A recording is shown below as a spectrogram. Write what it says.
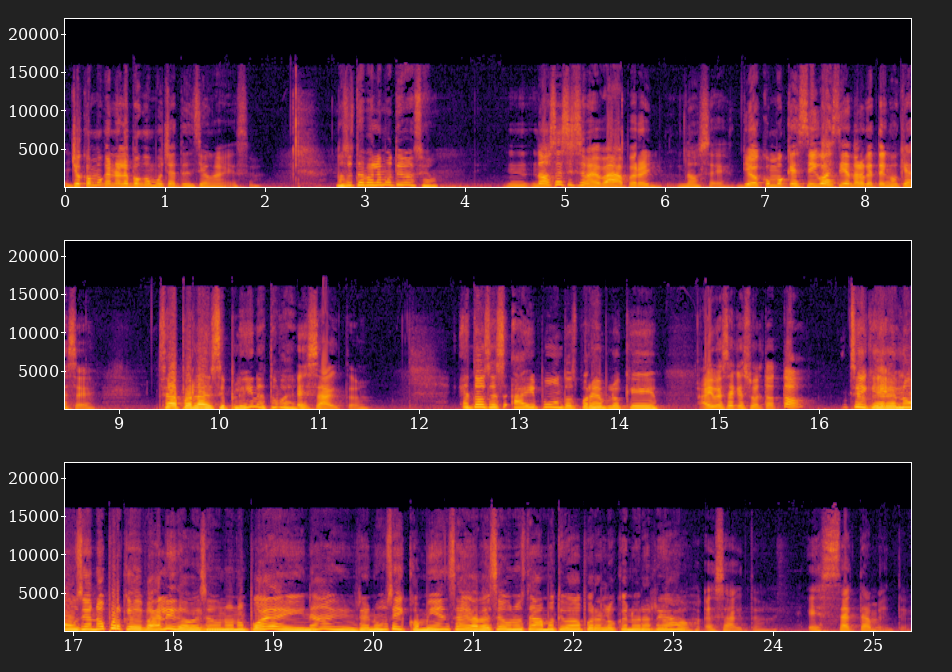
yo como que no le pongo mucha atención a eso. ¿No se te va la motivación? No sé si se me va, pero no sé. Yo como que sigo haciendo lo que tengo que hacer. O sea, por la disciplina, tú ves. Exacto. Entonces, hay puntos, por ejemplo, que Hay veces que suelto todo. sí, que renuncia, no porque es válido, a veces uno no puede y nada, y renuncia y comienza, y a veces uno estaba motivado por algo que no era real. exacto. Exactamente.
